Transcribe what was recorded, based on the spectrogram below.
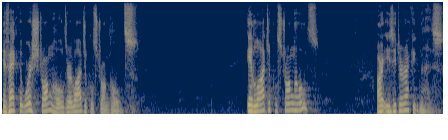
In fact, the worst strongholds are logical strongholds. Illogical strongholds are easy to recognize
